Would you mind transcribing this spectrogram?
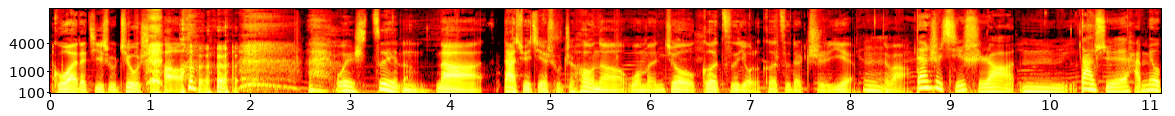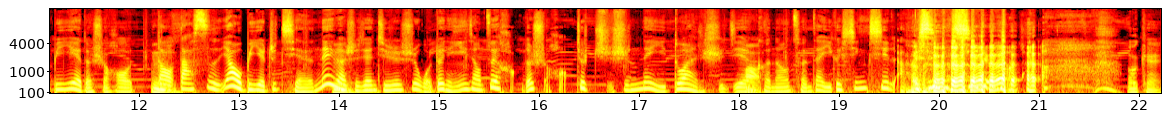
国外的技术就是好。哎，我也是醉了。嗯，那大学结束之后呢，我们就各自有了各自的职业，嗯对吧？但是其实啊，嗯，大学还没有毕业的时候，嗯到大四要毕业之前、那段嗯时间，其实是我对你印象最好的时候。就只是那一段时间，啊可能存在一个星期、两个星期。OK，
